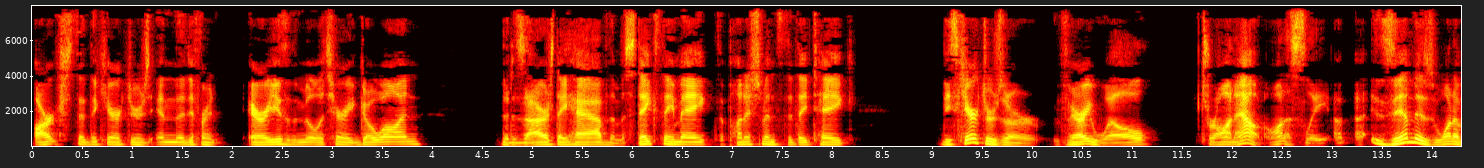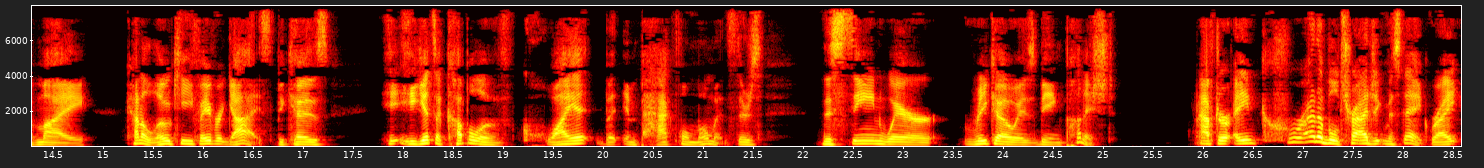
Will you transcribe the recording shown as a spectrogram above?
arcs that the characters in the different areas of the military go on, the desires they have, the mistakes they make, the punishments that they take. These characters are very well drawn out, honestly. Uh, uh, Zim is one of my kind of low key favorite guys because he, he gets a couple of quiet but impactful moments. There's this scene where Rico is being punished after an incredible tragic mistake, right?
